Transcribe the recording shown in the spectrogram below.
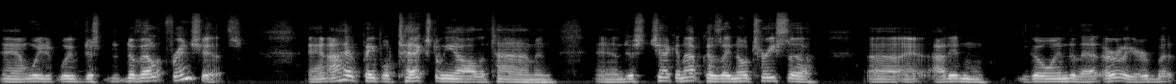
and we we've just developed friendships. And I have people text me all the time and and just checking up because they know Teresa uh, I didn't go into that earlier, but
